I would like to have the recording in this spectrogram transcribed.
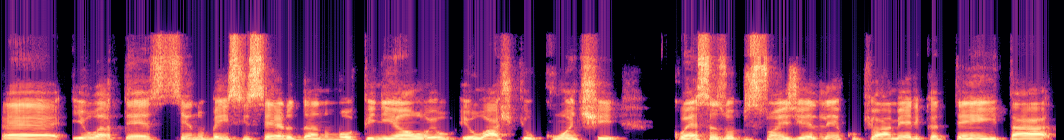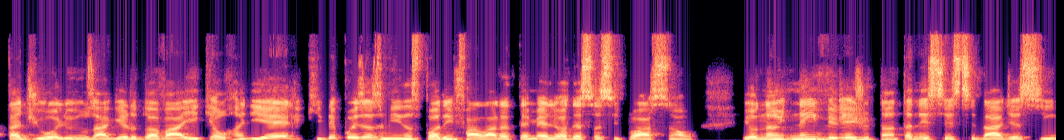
É, eu até, sendo bem sincero, dando uma opinião, eu, eu acho que o Conte, com essas opções de elenco que o América tem, tá, tá de olho em um zagueiro do Havaí, que é o Raniel, que depois as meninas podem falar até melhor dessa situação. Eu não, nem vejo tanta necessidade assim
